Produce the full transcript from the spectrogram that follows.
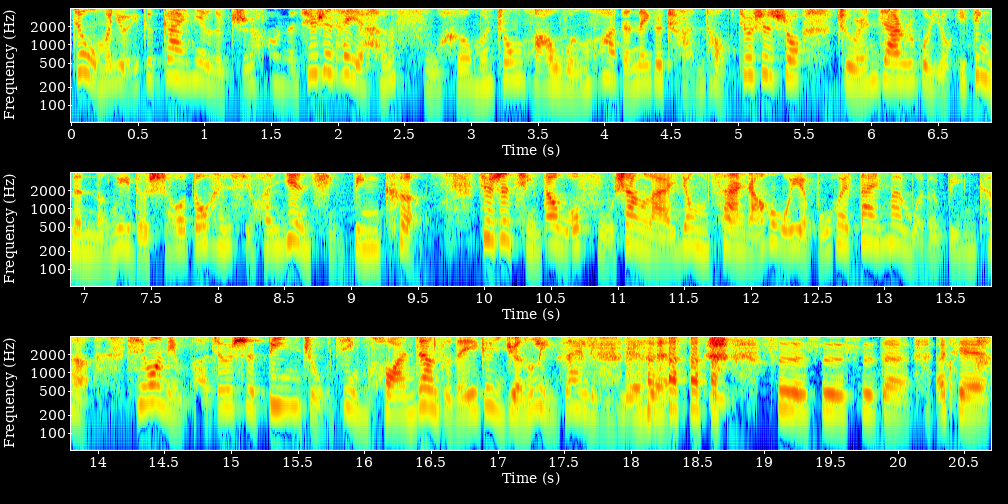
就我们有一个概念了之后呢，其实它也很符合我们中华文化的那个传统，就是说主人家如果有一定的能力的时候，都很喜欢宴请宾客，就是请到我府上来用餐，然后我也不会怠慢我的宾客，希望你们就是宾主尽欢这样子的一个原理在里面。是是是的，而且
